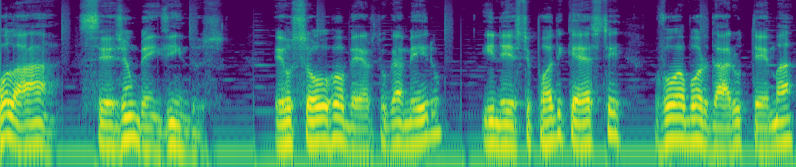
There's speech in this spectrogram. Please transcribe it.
Olá, sejam bem-vindos. Eu sou Roberto Gameiro e neste podcast vou abordar o tema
